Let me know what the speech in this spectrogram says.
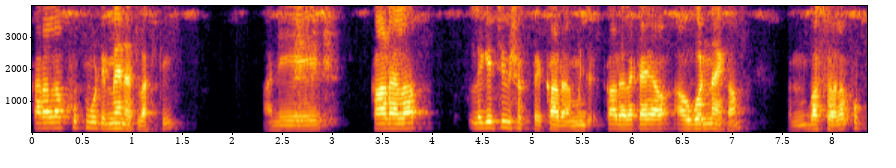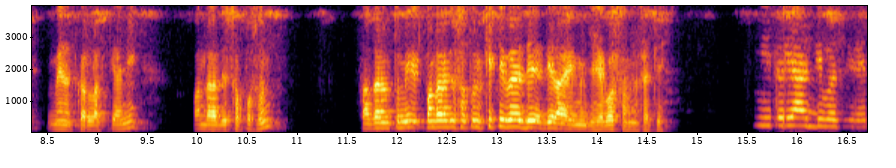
करायला खूप मोठी मेहनत लागते. आणि काढायला लगेच येऊ शकते काढा म्हणजे काढायला काही अव- अवघड नाही काम पण बसवायला खूप मेहनत करावी लागते. आणि पंधरा दिवसापासून साधारण तुम्ही पंधरा दिवसातून किती वेळ दे दिला आहे म्हणजे हे बसवण्यासाठी? मी तरी आठ दिवस दिलेत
